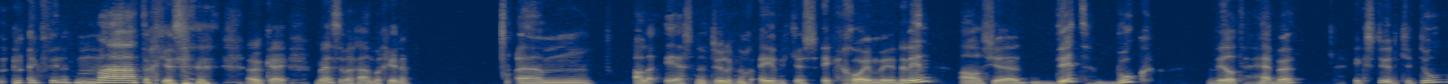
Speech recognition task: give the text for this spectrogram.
ik vind het matigjes. Oké, mensen, we gaan beginnen. Um, allereerst natuurlijk nog eventjes, ik gooi hem weer erin. Als je dit boek wilt hebben, ik stuur het je toe.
